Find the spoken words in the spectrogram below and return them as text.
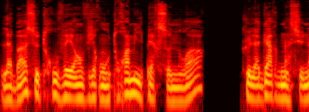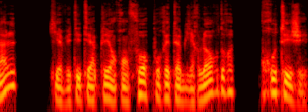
Là-bas se trouvaient environ 3000 personnes noires que la garde nationale, qui avait été appelée en renfort pour rétablir l'ordre, protégeait.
